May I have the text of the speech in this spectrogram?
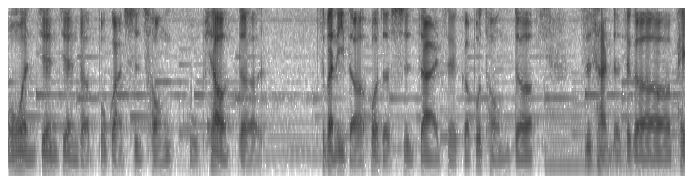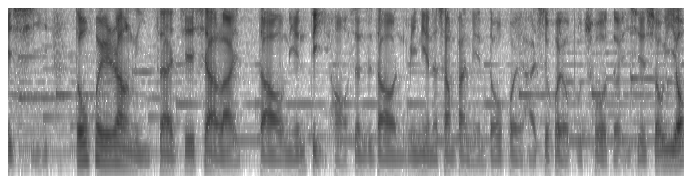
稳稳健健的，不管是从股票的资本利得，或者是在这个不同的资产的这个配息，都会让你在接下来到年底哈，甚至到明年的上半年，都会还是会有不错的一些收益哦。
